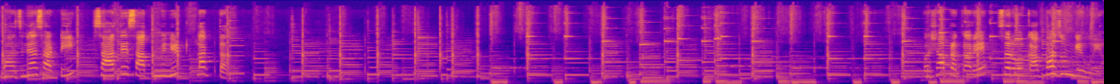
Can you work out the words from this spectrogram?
भाजण्यासाठी सहा ते सात मिनिट लागतात. अशा प्रकारे सर्व काप भाजून घेऊया.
